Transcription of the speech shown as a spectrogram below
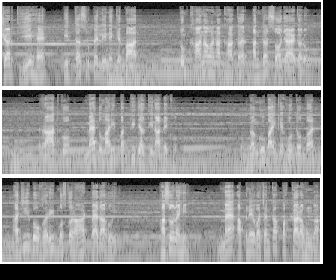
शर्त यह है कि दस रुपए लेने के बाद तुम खाना वाना खाकर अंदर सो जाया करो। रात को मैं तुम्हारी बत्ती जलती ना देखो। गंगूबाई के होठों पर अजीब गरीब मुस्कुराहट पैदा हुई। हंसो नहीं, मैं अपने वचन का पक्का रहूँगा।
